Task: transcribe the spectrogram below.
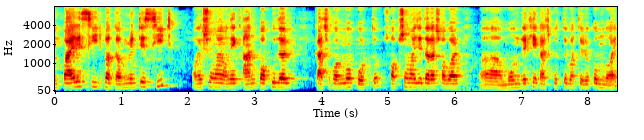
এম্পায়ারের সিট বা গভর্নমেন্টের সিট অনেক সময় অনেক আনপপুলার কাজকর্ম করতো। সবসময় যে তারা সবার মন রেখে কাজ করতে পারতো এরকম নয়।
